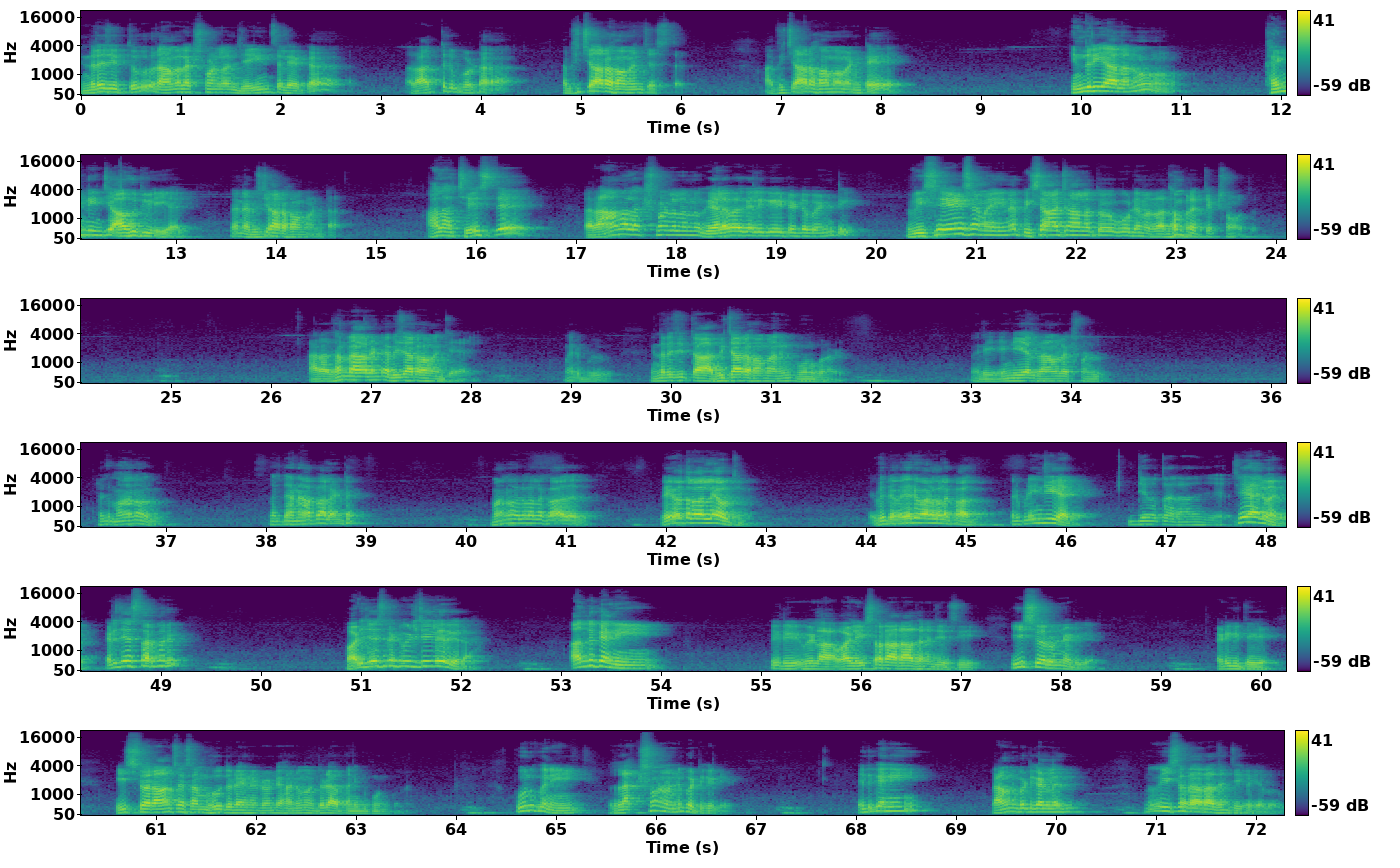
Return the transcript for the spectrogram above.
ఇంద్రజిత్తు రామలక్ష్మణులను జయించలేక రాత్రిపూట అభిచార హోమం చేస్తాడు. అభిచార హోమం అంటే ఇంద్రియాలను ఖండించి ఆహుతి వేయాలి. దాన్ని అభిచార హోమం అంటారు. అలా చేస్తే రామలక్ష్మణులను గెలవగలిగేటటువంటి విశేషమైన పిశాచాలతో కూడిన రథం ప్రత్యక్షం అవుతుంది ఆ రథం రావాలంటే అభిచార హోమం చేయాలి. మరి ఇప్పుడు ఇంద్రజిత్ ఆ అభిచార హోమానికి పూనుకున్నాడు. మరి ఏం చేయాలి రామలక్ష్మణులు? అది మానవులు. మరి దాన్ని ఆపాలంటే? మానవుల వల్ల కాదు అది. దేవతల వల్లే అవుతుంది. వేరే వేరే వాళ్ళ వల్ల కాదు. మరి ఇప్పుడు ఏం చేయాలి? దేవత ఆరాధన చేయాలి. చేయాలి మరి. ఎట్లా చేస్తారు మరి? వాళ్ళు చేసినట్టు వీళ్ళు చేయలేరు కదా. అందుకని వీరి వీళ్ళ వాళ్ళు ఈశ్వర ఆరాధన చేసి ఈశ్వరుణ్ణి అడిగారు. అడిగితే ఈశ్వరాంశ సంభూతుడైనటువంటి హనుమంతుడు ఆ పనికి పూనుకున్నాడు. పూనుకొని లక్ష్మణుణ్ణి పట్టుకెళ్ళాడు. ఎందుకని? రాముని పట్టుకెళ్ళలేదు. నువ్వు ఈశ్వర ఆరాధన చేయవయ్యా బాబు.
